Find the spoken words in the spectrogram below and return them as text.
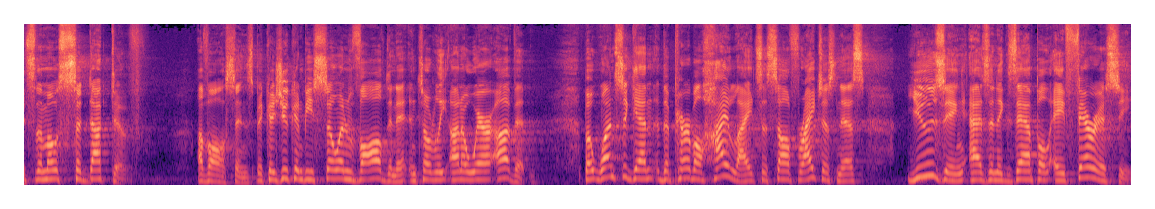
It's the most seductive of all sins because you can be so involved in it and totally unaware of it. But once again, the parable highlights a self righteousness using as an example a Pharisee.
